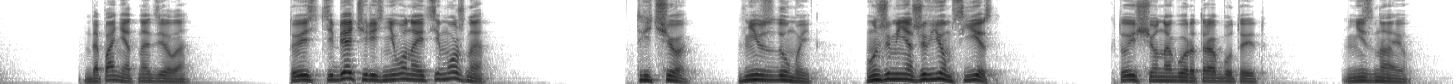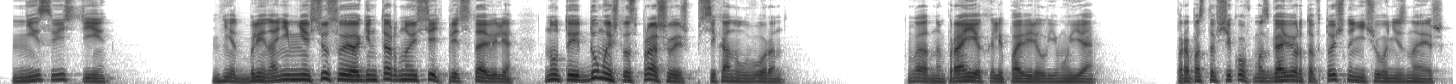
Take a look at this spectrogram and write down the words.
Да понятное дело. То есть тебя через него найти можно? Ты чё? Не вздумай. Он же меня живьем съест. Кто еще на город работает? Не знаю. Не свисти. Нет, блин, они мне всю свою агентарную сеть представили. Ну ты думай, что спрашиваешь, психанул Ворон. Ладно, проехали, поверил ему я. Про поставщиков мозговертов точно ничего не знаешь?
